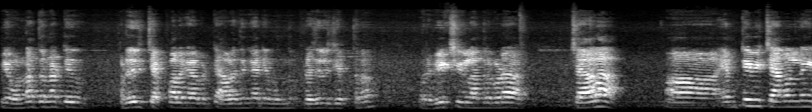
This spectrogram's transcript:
మేము ఉన్నది ఉన్నట్టు ప్రజలు చెప్పాలి కాబట్టి ఆ విధంగా నేను ముందు ప్రజలు చెప్తున్నాం. మరి వీక్షకులందరూ కూడా చాలా ఎంటీవీ ఛానల్ని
